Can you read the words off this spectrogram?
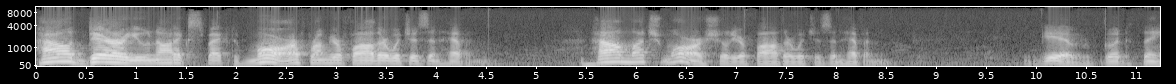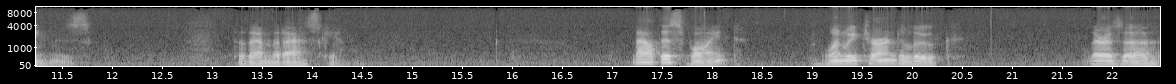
how dare you not expect more from your Father which is in heaven? How much more shall your Father which is in heaven give good things to them that ask him. Now, at this point, when we turn to Luke, there is a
